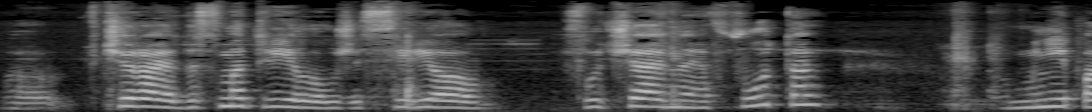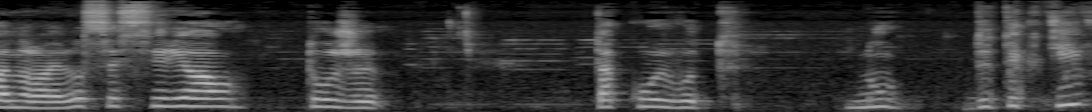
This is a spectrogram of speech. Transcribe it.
э, вчера я досмотрела уже сериал «Случайное фото». Мне понравился сериал. Тоже такой вот, ну, детектив.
